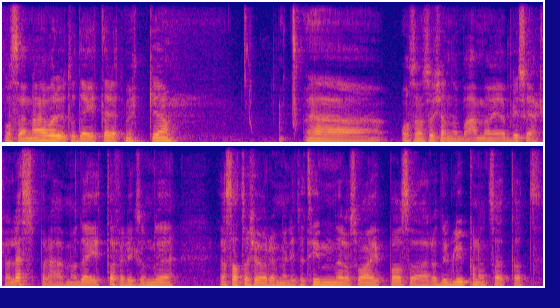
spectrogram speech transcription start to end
Och sen har jag varit ute och dejtat rätt mycket. Eh, och sen så kände jag bara, "Ah, men jag blir så jäkla less på det här med att dejta för liksom det, jag satt och körde med lite Tinder och swipa och sådär och det blir på något sätt att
